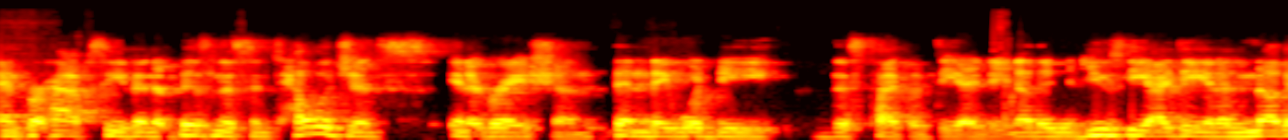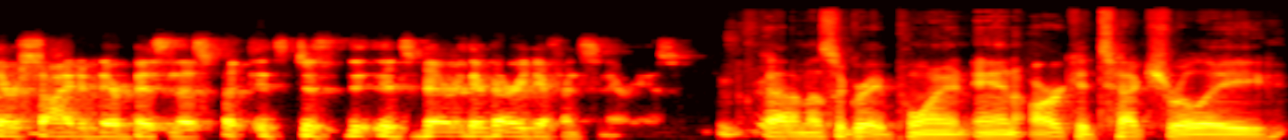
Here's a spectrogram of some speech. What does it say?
and perhaps even a business intelligence integration than they would be this type of DID. Now they would use DID in another side of their business, but it's just it's very they're very different scenarios. Adam, that's a great point. And architecturally,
